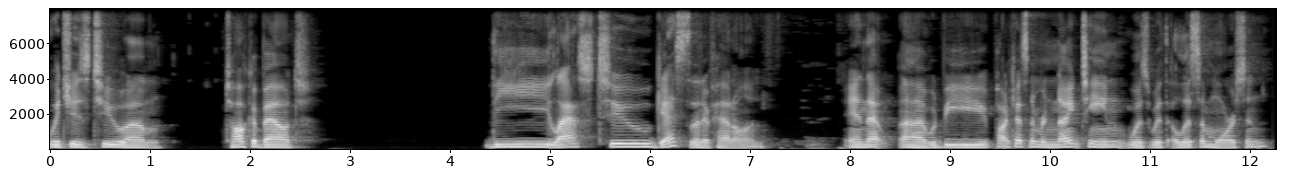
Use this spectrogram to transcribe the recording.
which is to um, talk about the last two guests that I've had on. And that uh, would be podcast number 19 was with Alyssa Morrison.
